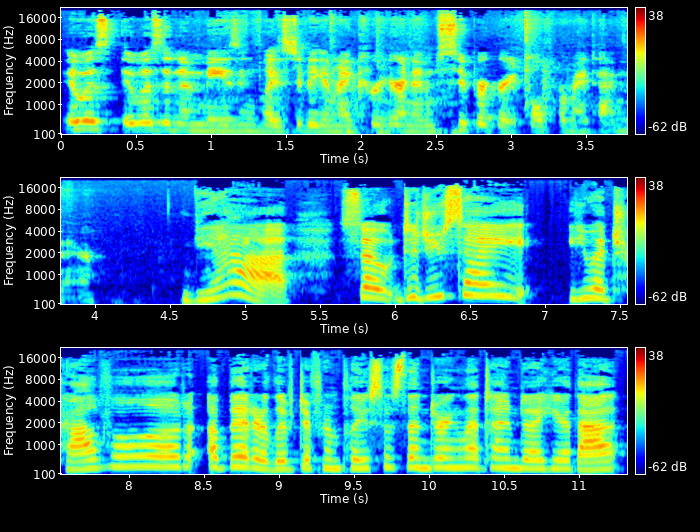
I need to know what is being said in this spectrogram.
it was it was an amazing place to be in my career and I'm super grateful for my time there. Yeah. So did you say you had traveled a bit or lived different places then during that time. Did I hear that?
